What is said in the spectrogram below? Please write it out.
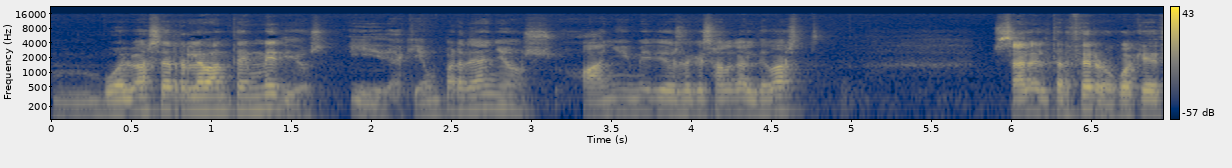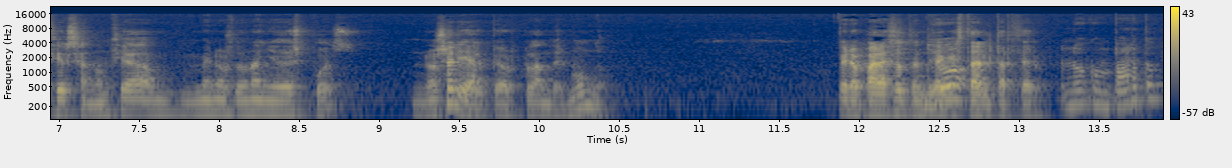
vuelve a ser relevante en medios y de aquí a un par de años o año y medio desde que salga el de Bast, sale el tercero, lo cual quiere decir se anuncia menos de un año después, no sería el peor plan del mundo. Pero para eso tendría Yo- que estar el tercero. No comparto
